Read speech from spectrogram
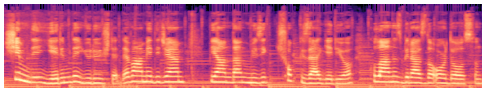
Şimdi yerimde yürüyüşte devam edeceğim. Bir yandan müzik çok güzel geliyor. Kulağınız biraz da orada olsun.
